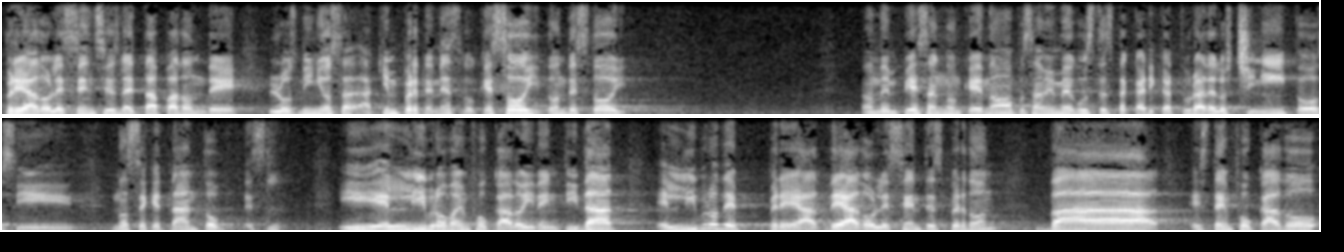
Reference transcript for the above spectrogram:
preadolescencia es la etapa donde los niños, ¿a, quién pertenezco? ¿Qué soy? ¿Dónde estoy? Donde empiezan con que, no, pues a mí me gusta esta caricatura de los chinitos y no sé qué tanto. y el libro va enfocado a identidad. El libro de, de adolescentes, perdón, va, está enfocado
